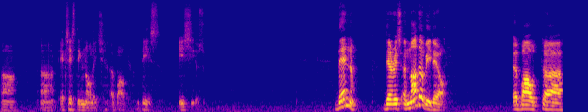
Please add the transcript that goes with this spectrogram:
uh, uh, existing knowledge about these issues. Then there is another video about uh,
